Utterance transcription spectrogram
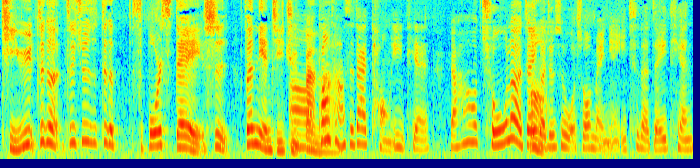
体育，这个这就是这个 Sports Day 是分年级举办吗？呃、通常是在同一天。然后除了这个，就是我说每年一次的这一天，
